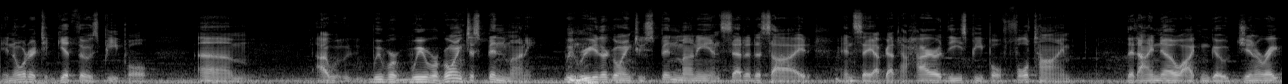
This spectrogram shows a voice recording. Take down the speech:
in order to get those people, um, I w we were we were going to spend money. We were either going to spend money and set it aside and say I've got to hire these people full time that I know I can go generate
